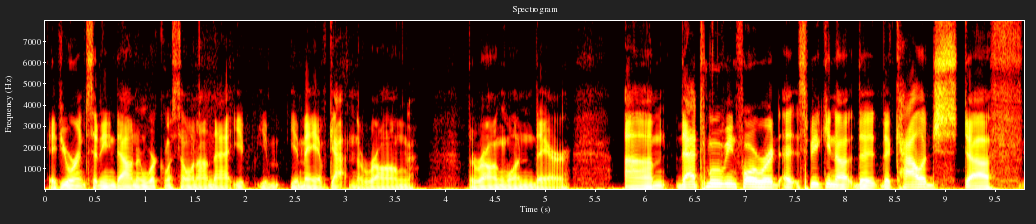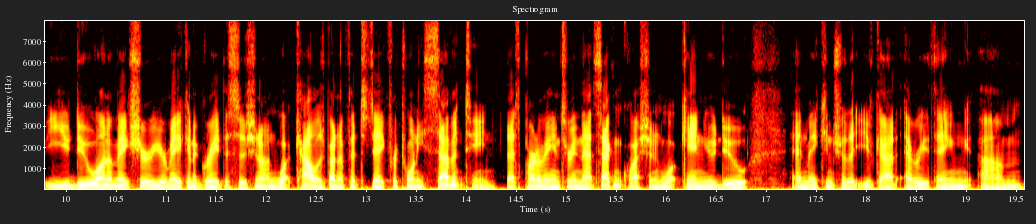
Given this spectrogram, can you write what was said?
if you weren't sitting down and working with someone on that, you you, you may have gotten the wrong the wrong one there. Um, that's moving forward. Uh, speaking of the, the college stuff, you do want to make sure you're making a great decision on what college benefit to take for 2017. That's part of answering that second question. What can you do and making sure that you've got everything um,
